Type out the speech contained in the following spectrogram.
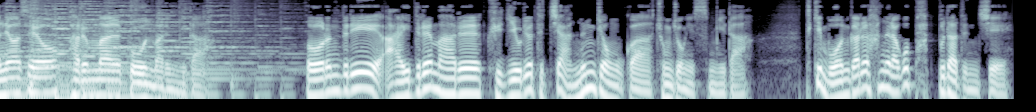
안녕하세요. 바른말 고운말입니다. 어른들이 아이들의 말을 귀 기울여 듣지 않는 경우가 종종 있습니다. 특히 무언가를 하느라고 바쁘다든지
